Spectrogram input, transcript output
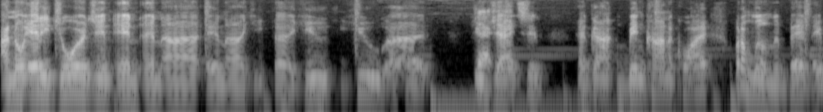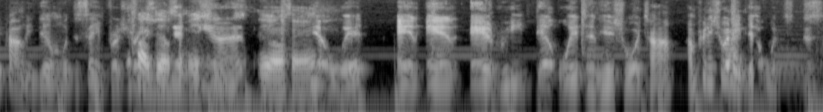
I know Eddie George and and and uh and uh, Hue- uh Hue Hue uh Hue Jackson. Jackson had got been kind of quiet, but I'm willing to bet they probably dealing with the same frustration that some issues. Deion You know what I'm saying? dealt with and and Ed Reed dealt with in his short time. I'm pretty sure Right. they dealt with this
